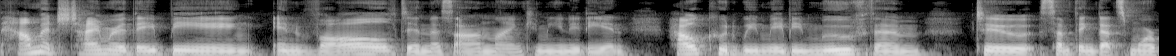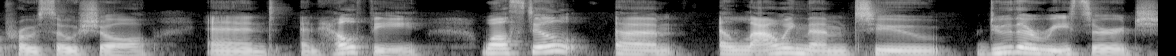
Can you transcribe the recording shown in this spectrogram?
how much time are they being involved in this online community and how could we maybe move them to something that's more pro-social and and healthy while still um, allowing them to do their research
